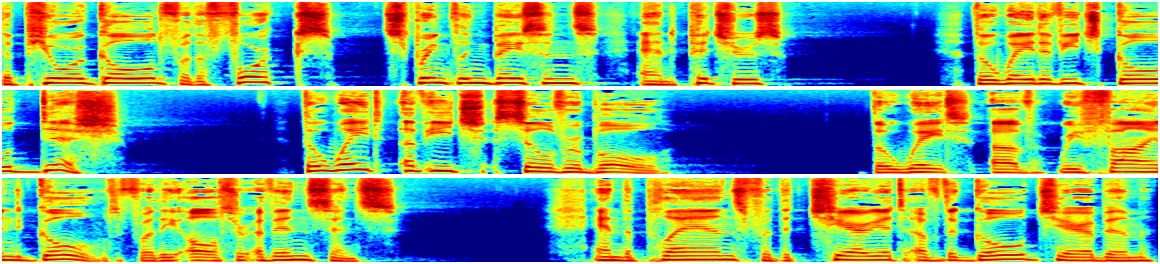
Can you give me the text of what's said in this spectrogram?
the pure gold for the forks, sprinkling basins, and pitchers, the weight of each gold dish, the weight of each silver bowl, the weight of refined gold for the altar of incense and the plans for the chariot of the gold cherubim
